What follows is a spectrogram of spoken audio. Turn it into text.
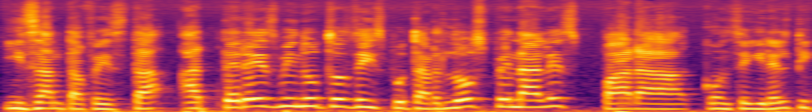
y Santa Fe está a tres minutos de disputar los penales para conseguir el ticket.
